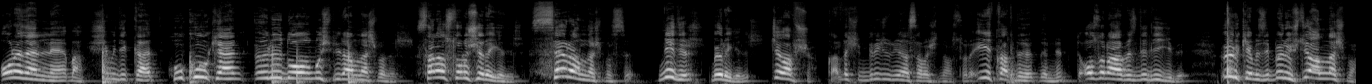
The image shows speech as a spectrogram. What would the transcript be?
O nedenle bak şimdi dikkat. Hukuken ölü doğmuş bir anlaşmadır. Sana soru şöyle gelir. Sevr Anlaşması Nedir? Böyle gelir. Cevap şu. Kardeşim Birinci Dünya Savaşı'ndan sonra İtilaf Devletleri'nin Ozan abimizin dediği gibi ülkemizi bölüştüğü anlaşma.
